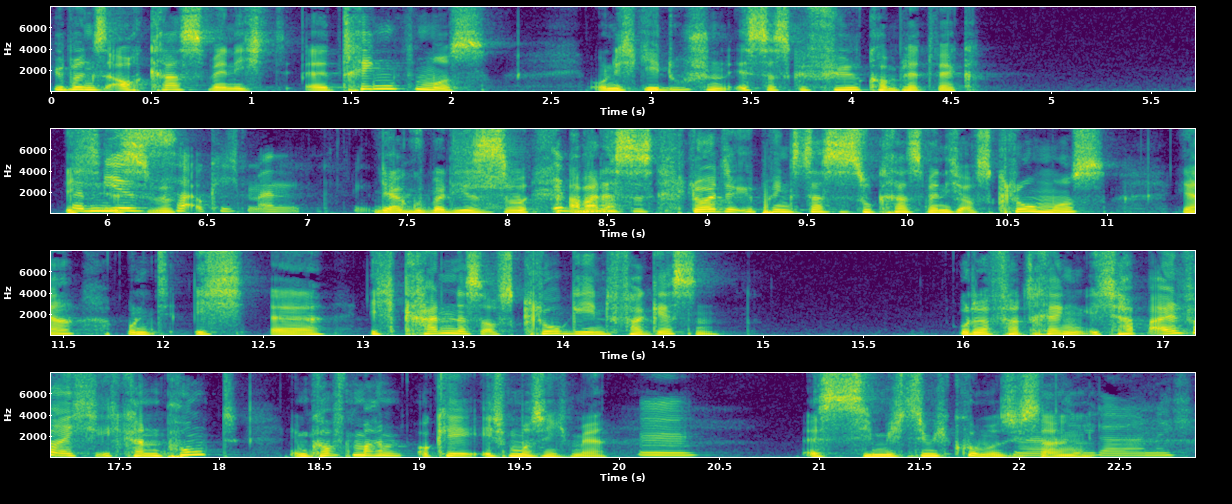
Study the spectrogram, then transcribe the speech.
Übrigens auch krass, wenn ich äh, trinken muss und ich gehe duschen, ist das Gefühl komplett weg. Bei Ich- mir ist es, halt- okay, ich meine, ja, gut, bei dir ist es so. Aber das ist, Leute, übrigens, das ist so krass, wenn ich aufs Klo muss, ja, und ich, äh, ich kann das aufs Klo gehen vergessen. Oder verdrängen. Ich habe einfach, ich, ich kann einen Punkt im Kopf machen, okay, ich muss nicht mehr. Ist ziemlich, ziemlich cool, muss ich ja, nee, sagen. leider nicht.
